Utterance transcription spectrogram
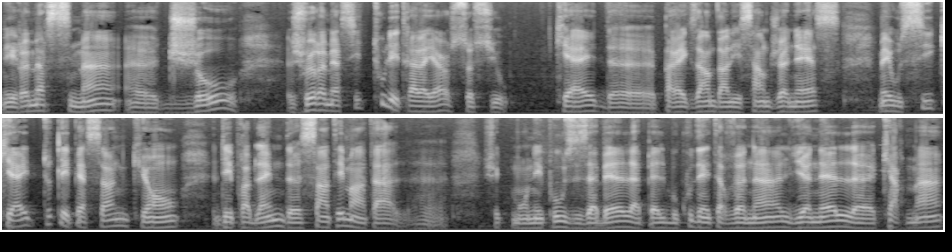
mes remerciements euh, du jour. Je veux remercier tous les travailleurs sociaux qui aident, euh, par exemple, dans les centres jeunesse, mais aussi qui aident toutes les personnes qui ont des problèmes de santé mentale. Euh, je sais que mon épouse Isabelle appelle beaucoup d'intervenants. Lionel euh, Carman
